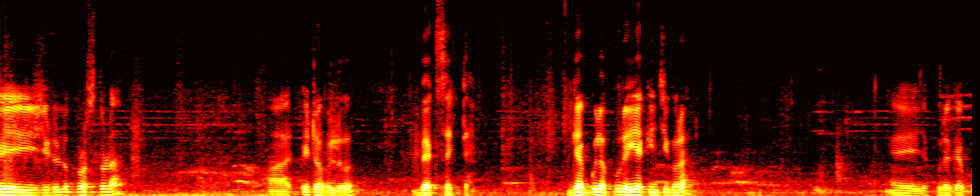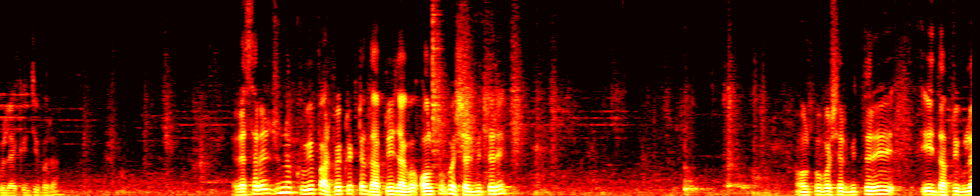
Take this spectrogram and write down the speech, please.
এই যেটা হলো প্রস্তটা, আর এটা হলো ব্যাক সাইডটা গ্যাপগুলো পুরোই এক ইঞ্চি করা। এই যে পুরো গ্যাপগুলো এক ইঞ্চি করা। রেসারের জন্য খুবই পারফেক্ট একটা দাপড়ি যাগো অল্প পয়সার ভিতরে। অল্প পয়সার ভিতরে এই দাপড়িগুলো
